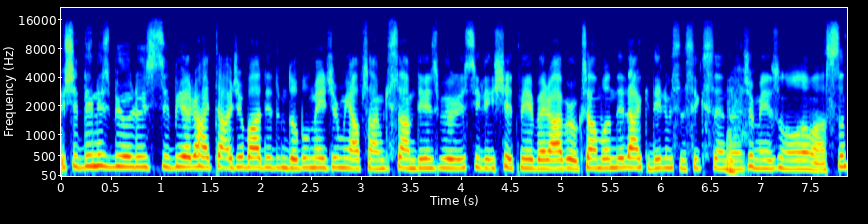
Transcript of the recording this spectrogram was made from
işte deniz biyolojisi bir ara hatta acaba dedim double major mu yapsam gitsem deniz biyolojisiyle işletmeye beraber okusam bana dediler ki deli misin 8 seneden önce mezun olamazsın.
